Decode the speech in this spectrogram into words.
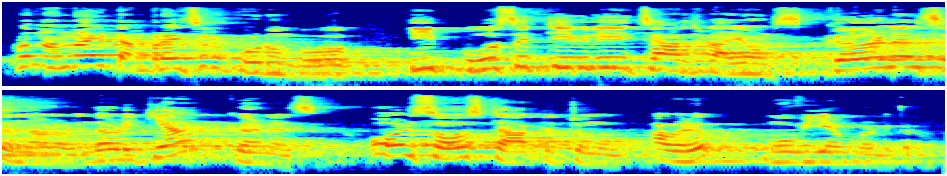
അപ്പൊ നന്നായി ടെമ്പറേച്ചർ കൂടുമ്പോൾ ഈ പോസിറ്റീവ്ലി ചാർജ്ഡ് അയോൺസ് കേണൽസ് എന്നാണ്. എന്താ വിളിക്കുക? Kernels also start to move അവർ മൂവ് ചെയ്യാൻ വേണ്ടി തുടങ്ങും.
